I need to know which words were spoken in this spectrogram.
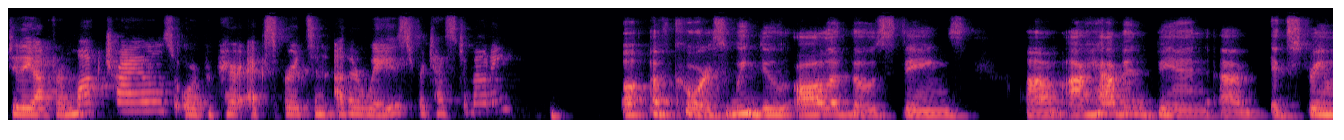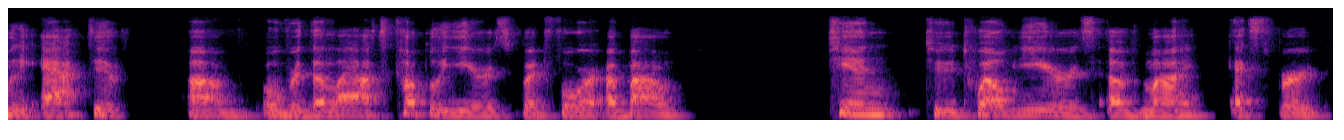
Do they offer mock trials or prepare experts in other ways for testimony? of course, we do all of those things. Um, I haven't been um, extremely active um, over the last couple of years, but for about 10 to 12 years of my expert,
